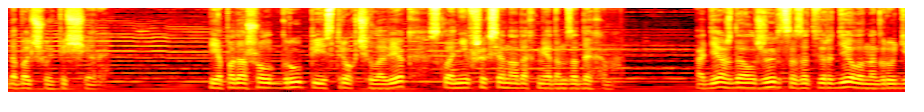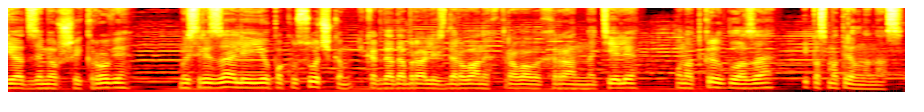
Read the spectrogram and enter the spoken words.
до большой пещеры. Я подошел к группе из трех человек, склонившихся над Ахмедом Задехом. Одежда алжирца затвердела на груди от замерзшей крови, мы срезали ее по кусочкам, и когда добрались до рваных кровавых ран на теле, он открыл глаза и посмотрел на нас.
